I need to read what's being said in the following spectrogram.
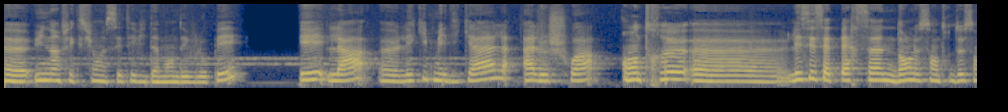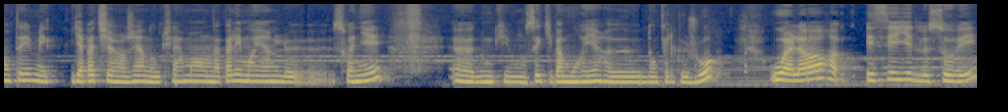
Euh, une infection s'est évidemment développée. Et là, euh, l'équipe médicale a le choix entre euh, laisser cette personne dans le centre de santé, mais il n'y a pas de chirurgien, donc clairement on n'a pas les moyens de le soigner, euh, donc on sait qu'il va mourir euh, dans quelques jours. Ou alors essayer de le sauver,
